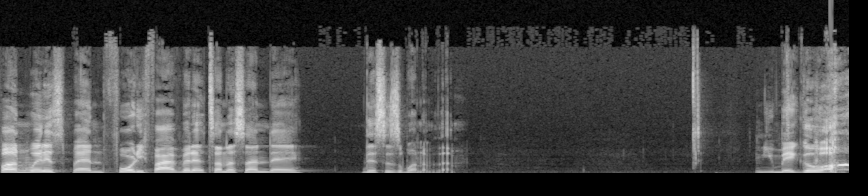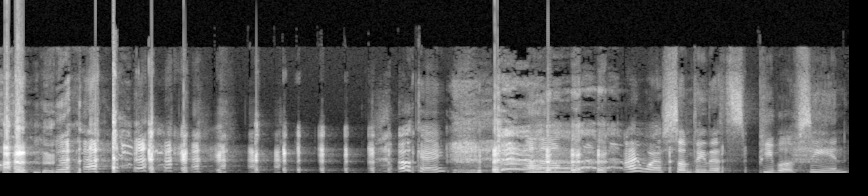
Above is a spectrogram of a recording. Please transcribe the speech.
fun way to spend 45 minutes on a Sunday, this is one of them. You may go on. Okay. Um, I watched something that people have seen.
